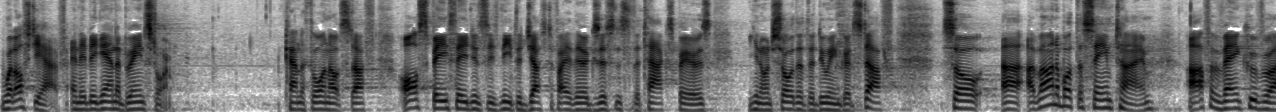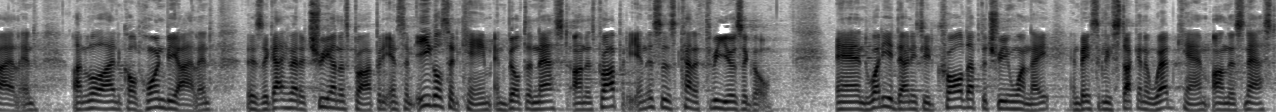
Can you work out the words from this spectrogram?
what else do you have? And they began a brainstorm kind of throwing out stuff. All space agencies need to justify their existence to the taxpayers, you know, and show that they're doing good stuff. So uh, around about the same time, off of Vancouver Island, on a little island called Hornby Island, there's a guy who had a tree on his property, and some eagles had came and built a nest on his property. And this is kind of three years ago. And what he had done is he'd crawled up the tree one night and basically stuck in a webcam on this nest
